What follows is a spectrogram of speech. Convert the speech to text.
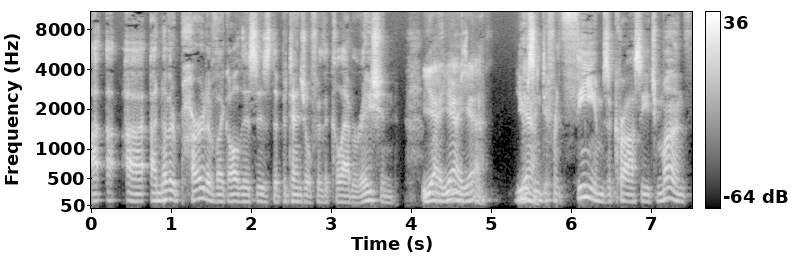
uh, another part of like all this is the potential for the collaboration. Yeah yeah using- yeah using Yeah. different themes across each month.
